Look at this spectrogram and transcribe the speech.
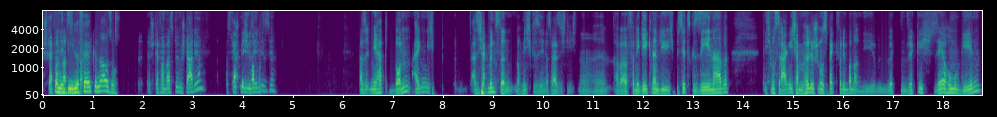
Stefan, Und in was, Bielefeld genauso. Stefan, warst du im Stadion? Hast du ja, Spiele gesehen dieses Jahr? Also mir hat Bonn eigentlich, also ich habe Münster noch nicht gesehen, das weiß ich nicht. Ne? Äh, aber von den Gegnern, die ich bis jetzt gesehen habe, ich muss sagen, ich habe einen höllischen Respekt vor den Bonnern. Die wirkten wirklich sehr homogen.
